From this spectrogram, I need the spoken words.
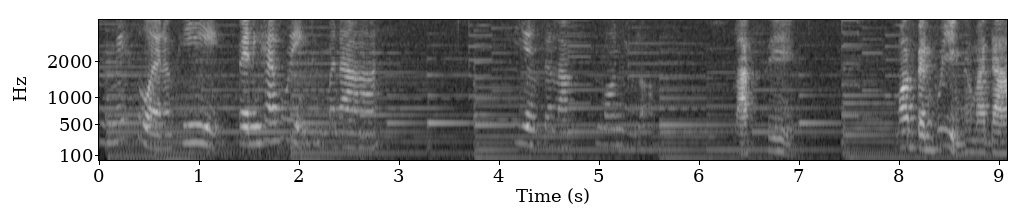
ฉันไม่สวยนะพี่ เป็นแค่ผู้หญิงธรรมดา พี่ยังจะรักม่อนอยู่เหรอ รักสิม่อนเป็นผู้หญิงธรรมดา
